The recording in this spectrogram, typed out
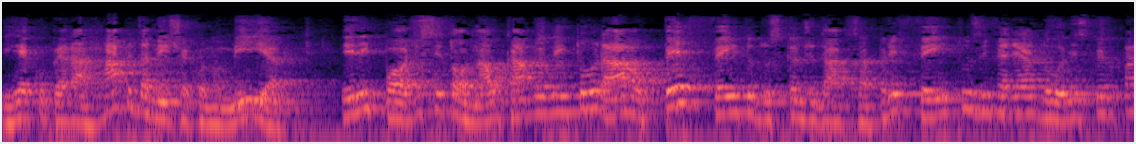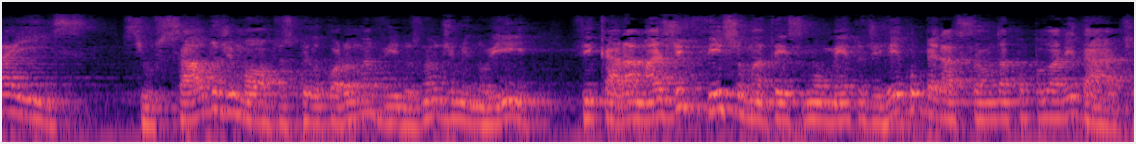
e recuperar rapidamente a economia, ele pode se tornar o cabo eleitoral perfeito dos candidatos a prefeitos e vereadores pelo país. Se o saldo de mortos pelo coronavírus não diminuir, ficará mais difícil manter esse momento de recuperação da popularidade.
